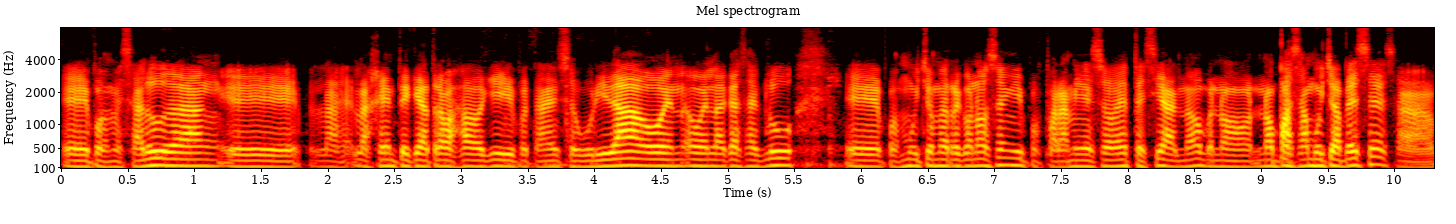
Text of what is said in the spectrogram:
eh, pues me saludan, eh, la, la, gente que ha trabajado aquí pues, en seguridad o en, o en la Casa Club, eh, pues muchos me reconocen y pues para mí eso es especial, ¿no? No, no pasa muchas veces, o sea,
